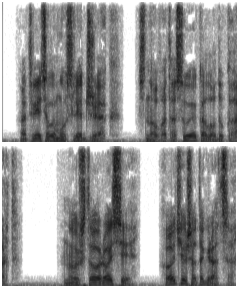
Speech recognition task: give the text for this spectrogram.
– ответил ему вслед Джек, снова тасуя колоду карт. «Ну что, Росси, хочешь отыграться?»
